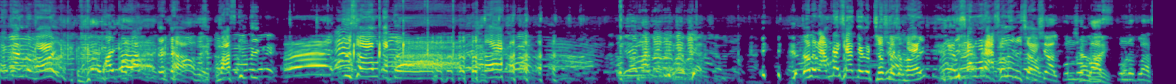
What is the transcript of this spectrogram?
কপাল তো ভাই ও ভাই কপাল এটা মাছ কিন্তু বিশাল কত ভাই ভাই ভাই চলেন আমরাই সাহায্য করছি আপনাকে ভাই। বিশাল মানে আসলে বিশাল। বিশাল পনেরো প্লাস পনেরো প্লাস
